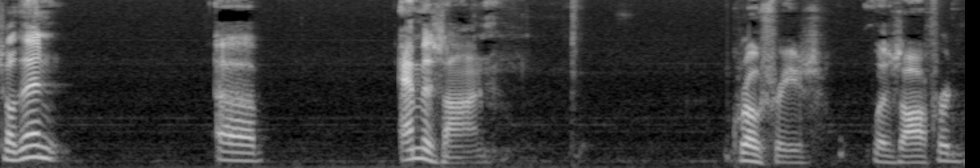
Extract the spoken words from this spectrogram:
so then uh, Amazon groceries was offered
